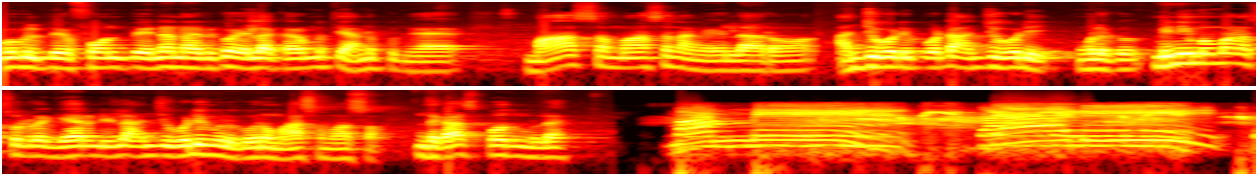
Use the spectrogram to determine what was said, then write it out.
கூகுள் பே ஃபோன்பே என்னென்ன இருக்கோ எல்லா கருமத்தையும் அனுப்புங்க. மாசம் மாசம் நாங்கள் எல்லாரும் அஞ்சு கோடி போட்டு அஞ்சு கோடி. உங்களுக்கு மினிமமாக நான் சொல்றேன். கேரண்டியில் அஞ்சு கோடி உங்களுக்கு வரும் மாசம் மாசம். இந்த காசு போதும்ல? Daddy daddy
